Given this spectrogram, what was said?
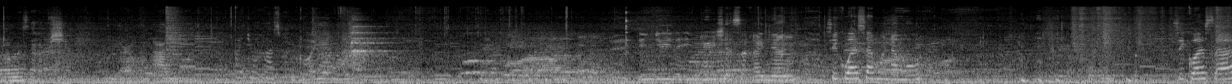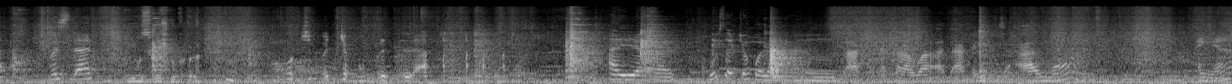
Masarap siya. Almond. At yung husband ko, ayan. Enjoy na enjoy siya sa kanyang... Si Kwasa mo na mo. si Kwasa, what's that? Mousse au chocolat. Puso chocolate. Ayan. Puso chocolate sa aking asawa at akin sa almond. Ayan,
